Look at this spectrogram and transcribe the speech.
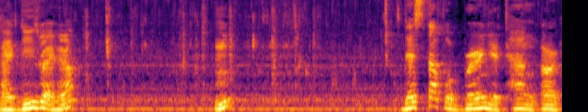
Like these right here. Hmm? This stuff will burn your tongue, or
